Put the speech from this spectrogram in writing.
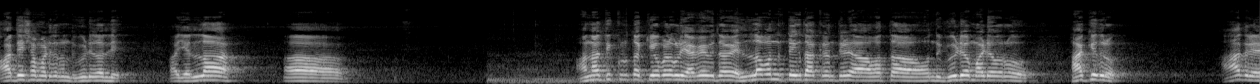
ಆದೇಶ ಮಾಡಿದ್ರು ಒಂದು ವಿಡಿಯೋದಲ್ಲಿ. ಆ, ಎಲ್ಲ ಅನಧಿಕೃತ ಕೇಬಲ್ಗಳು ಯಾವ್ಯಾವ ಇದ್ದಾವೆ ಎಲ್ಲವನ್ನು ತೆಗೆದುಹಾಕ್ರಿ ಅಂತೇಳಿ ಅವತ್ತ ಒಂದು ವಿಡಿಯೋ ಮಾಡಿ ಅವರು ಹಾಕಿದರು. ಆದರೆ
